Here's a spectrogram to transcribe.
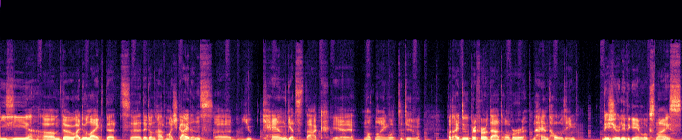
easy, um, though I do like that uh, they don't have much guidance. Uh, you can get stuck uh, not knowing what to do, but I do prefer that over the hand holding. Visually the game looks nice.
